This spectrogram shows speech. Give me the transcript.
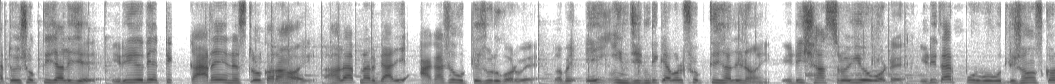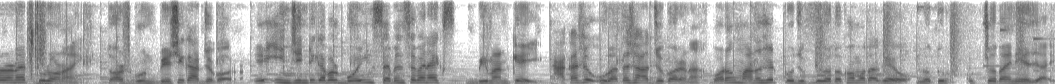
এতই শক্তিশালী যে এটি যদি একটি কারে ইনস্টল করা হয়, তাহলে আপনার গাড়ি আকাশে উঠতে শুরু করবে। তবে এই ইঞ্জিনটি কেবল শক্তিশালী নয়, এটি সাশ্রয়ীও বটে। এটি তার পূর্ববর্তী সংস্করণের তুলনায় দশ গুণ বেশি কার্যকর। এই ইঞ্জিনটি কেবল বোয়িং সেভেন সেভেন এক্স বিমানকেই আকাশে উড়াতে সাহায্য করে না, বরং মানুষের প্রযুক্তিগত ক্ষমতাকেও নতুন উচ্চতায় নিয়ে যায়।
